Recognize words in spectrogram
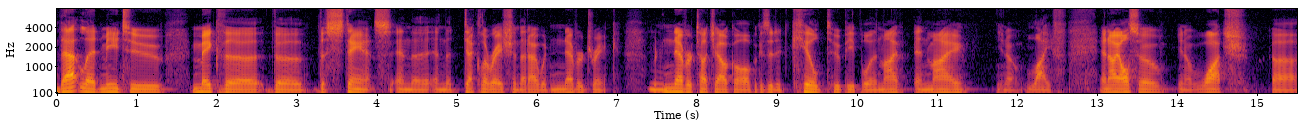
that led me to make the the the stance and the and the declaration that I would never drink, would never touch alcohol because it had killed two people in my in my you know life, and I also you know watch uh,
